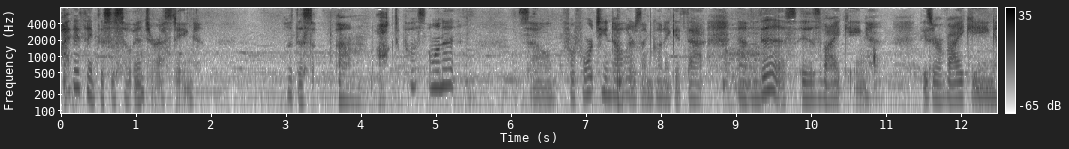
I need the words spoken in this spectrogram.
I think this is so interesting with this um, octopus on it. So for $14, I'm going to get that. Now this is Viking. These are Viking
